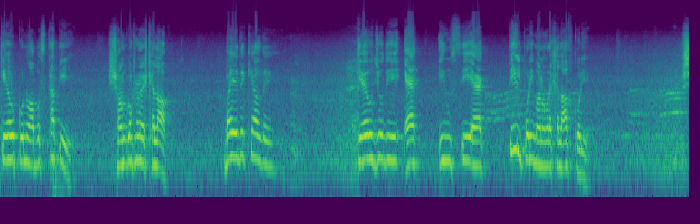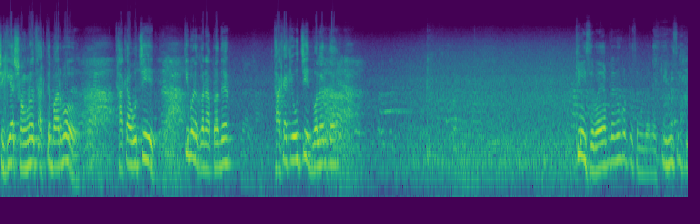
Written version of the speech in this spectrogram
কেউ কোনো অবস্থাতেই সংগঠনের খেলাফ, ভাই এদের খেয়াল দেয় কেউ যদি এক ইঞ্চি এক তিল পরিমাণ আমরা খেলাফ করি আর সংগ্রহ থাকতে পারব? থাকা উচিত। কি মনে করেন আপনাদের? থাকা কি উচিত বলেন তো? কি হয়েছে ভাই? আপনি এরকম করতেছেন কেন? কি হয়েছে কি?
